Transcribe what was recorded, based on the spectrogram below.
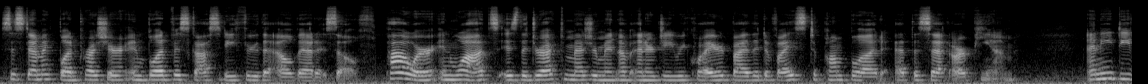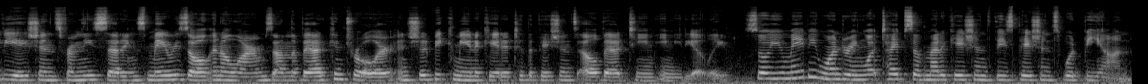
systemic blood pressure and blood viscosity through the LVAD itself. Power in watts is the direct measurement of energy required by the device to pump blood at the set RPM. Any deviations from these settings may result in alarms on the VAD controller and should be communicated to the patient's LVAD team immediately. So you may be wondering what types of medications these patients would be on.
